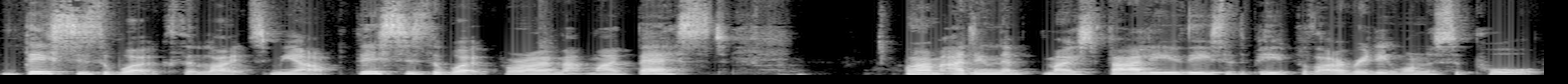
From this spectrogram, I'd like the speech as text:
This is the work that lights me up. This is the work where I'm at my best, where I'm adding the most value. These are the people that I really want to support.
